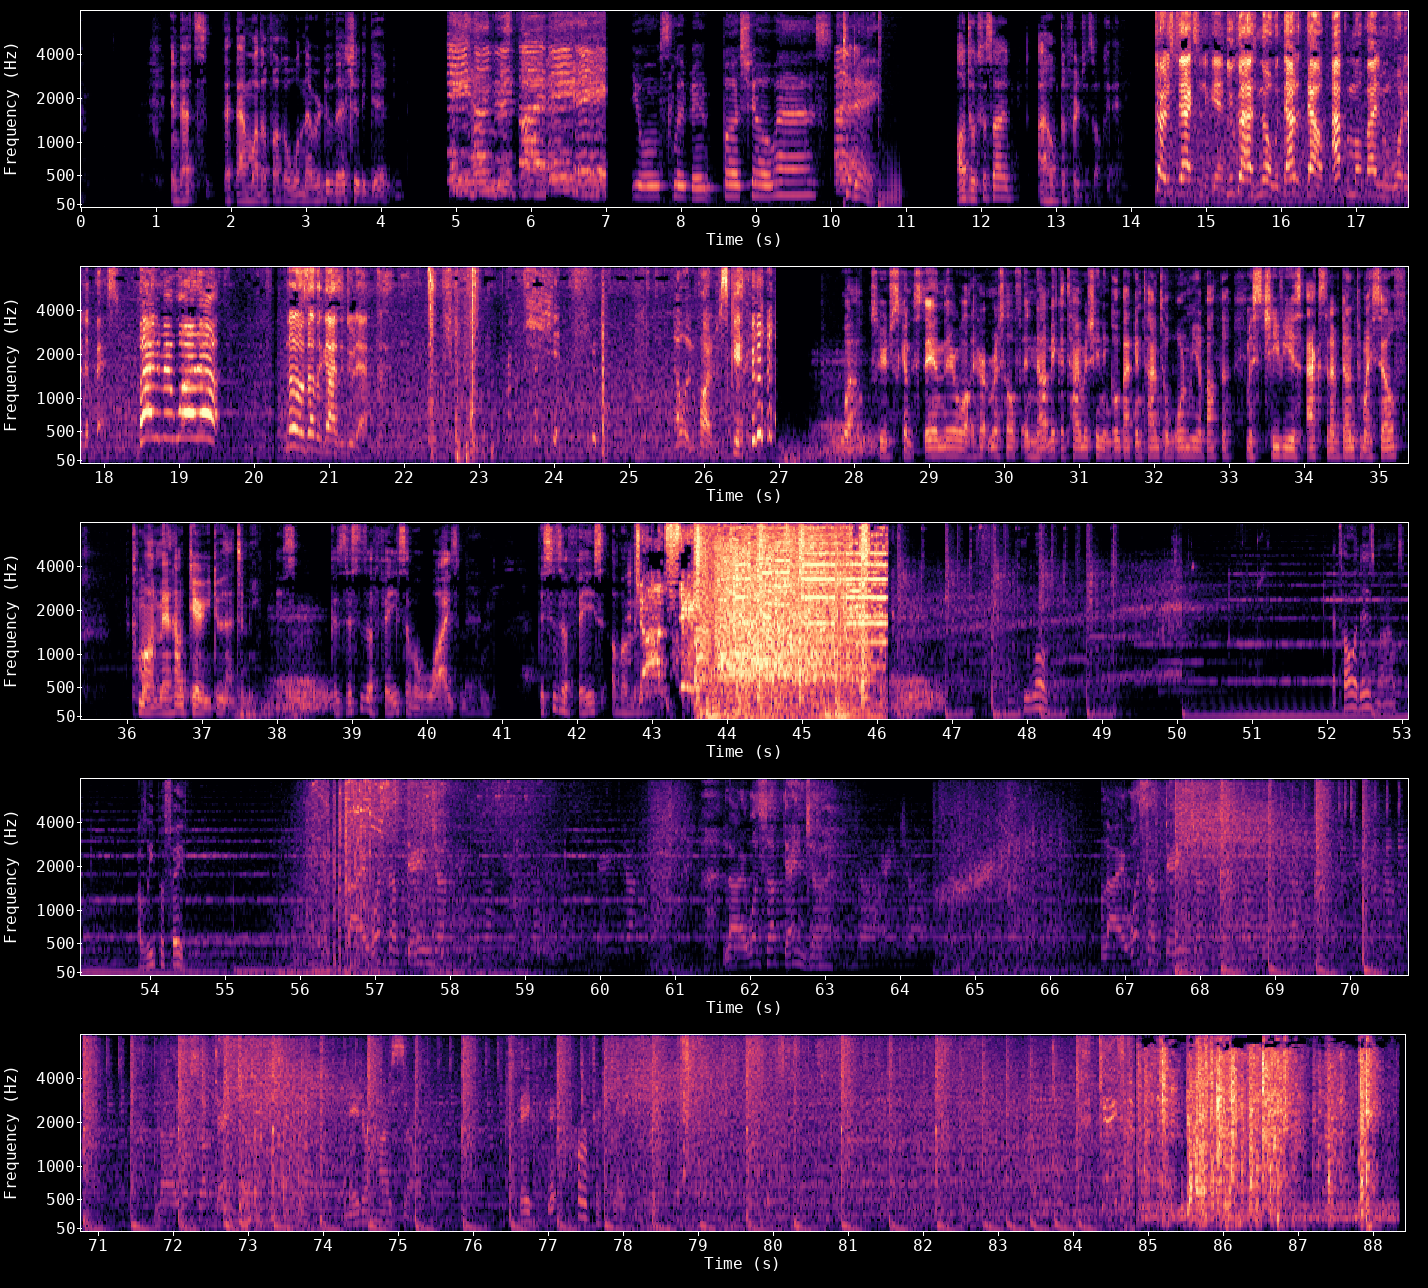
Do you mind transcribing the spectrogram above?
And that's that that motherfucker will never do that shit again. 800 588 You won't slip and bust your ass. Today. All jokes aside, I hope the fridge is okay. Curtis Jackson again. You guys know, without a doubt, I promote vitamin water the best. Vitamin water! None of those other guys would do that. Shit. That wasn't part of the skit. Wow, so you're just gonna stand there while I hurt myself and not make a time machine and go back in time to warn me about the mischievous acts that I've done to myself? Come on, man, how dare you do that to me? Because this is a face of a wise man. This is a face of a man. John C. You won't. That's all it is, Miles. A leap of faith. Like, what's up, danger? Like, what's up, danger? Like, what's up, danger? Like, what's up, danger? Made them myself. They fit perfectly.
